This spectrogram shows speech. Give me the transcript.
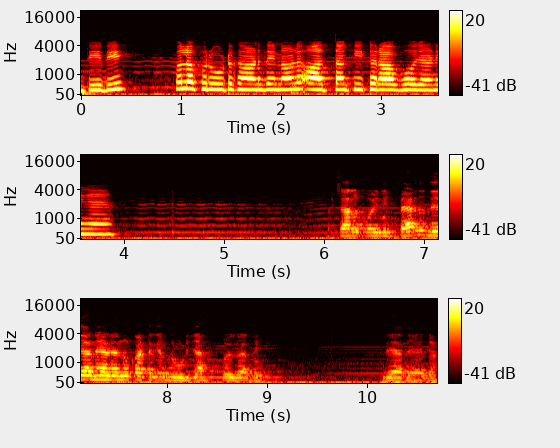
ਦੀਦੀ ਭਲਾ ਫਰੂਟ ਖਾਣ ਦੇ ਨਾਲ ਆਦਤਾਂ ਕੀ ਖਰਾਬ ਹੋ ਜਾਣੀਆਂ ਆ? ਚੱਲ ਕੋਈ ਨਹੀਂ ਪੈਰ ਤੇ ਦੇ ਆ ਨਿਆਣਿਆਂ ਨੂੰ ਕੱਟ ਕੇ ਫਰੂਟ ਜਾ ਕੋਈ ਗੱਲ ਨਹੀਂ ਦੇ ਆ ਦੇ ਆ ਜਾ।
